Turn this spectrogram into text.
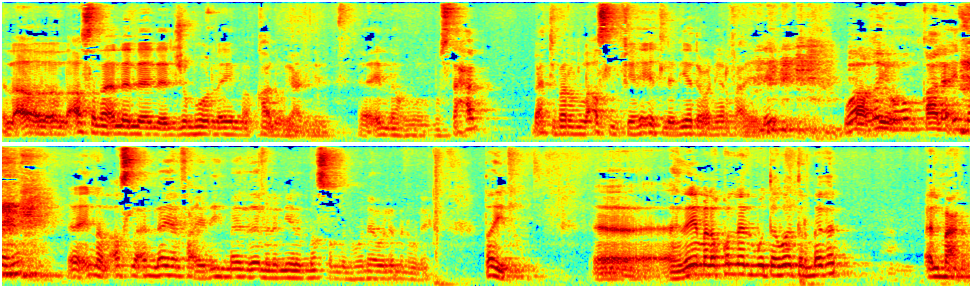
ال- الأصل ال- ال- الجمهور الأئمة قالوا يعني آه، إنه مستحب باعتبار أن الأصل في هيئة الذي يدعو أن يرفع يديه وغيرهم قال إنه آه، إن الأصل أن لا يرفع يديه ما دام لم يرد نص من هنا ولا من هناك. طيب آه، هذا ما قلنا المتواتر ماذا؟ المعنوي.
